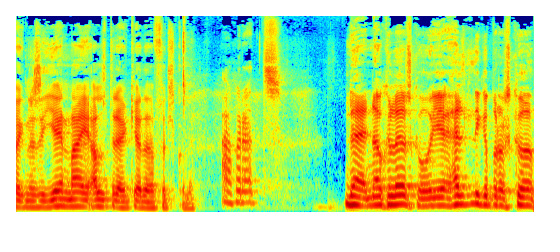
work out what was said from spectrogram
vegna þess að ég næ aldrei að gera það fullkóli akkurat. Nei, nákvæmlega sko og ég held líka bara sko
